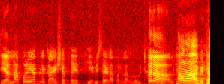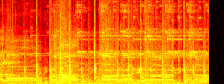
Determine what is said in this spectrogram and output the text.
त्याला पर्याय आपले काय शब्द आहेत हे विसरायला आपण लागलो. विठ्ठला विठ्ठला. विठ्ठला विठ्ठला विठ्ठला.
